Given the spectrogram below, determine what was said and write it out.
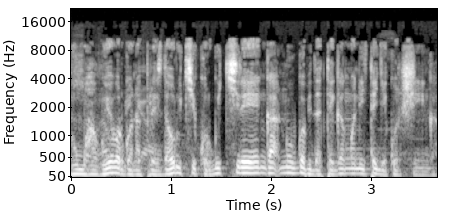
Ni umuhango uyoborwa na perezida w'urukiko rw'ikirenga nubwo bidateganywa n'itegeko nshinga.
